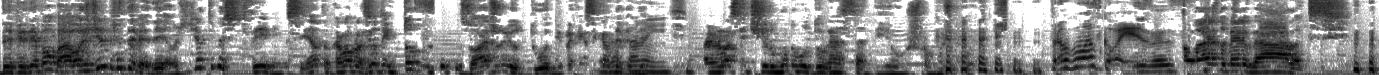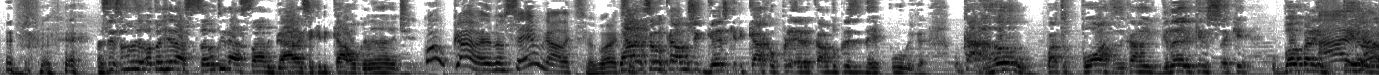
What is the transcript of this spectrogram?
DVD bombar. Hoje em dia não precisa de DVD, hoje em dia é tudo streaming. Você entra, o Canal Brasil tem todos os episódios no YouTube. Pra que você quer um DVD? Exatamente. Mas no nosso sentido, o mundo mudou, graças a Deus, pra algumas coisas. Pra algumas coisas. Saudade do velho Galaxy. Vocês são outra geração, muito engraçado. Galaxy, aquele carro grande. Qual carro? Eu não sei o Galaxy. Agora que Galaxy é um carro gigante, aquele carro que era o carro do presidente da República. Um carrão, quatro portas, um carro grande, aquele, aquele, o banco era Ah, inteiro. na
